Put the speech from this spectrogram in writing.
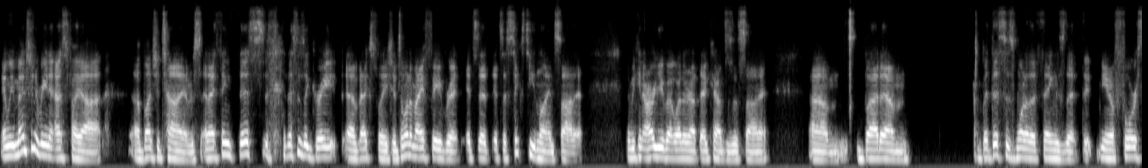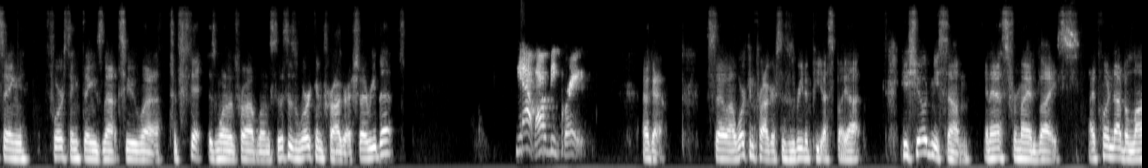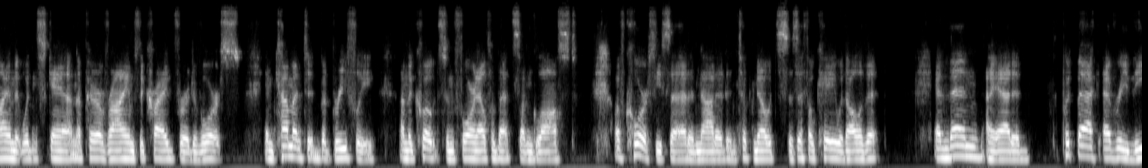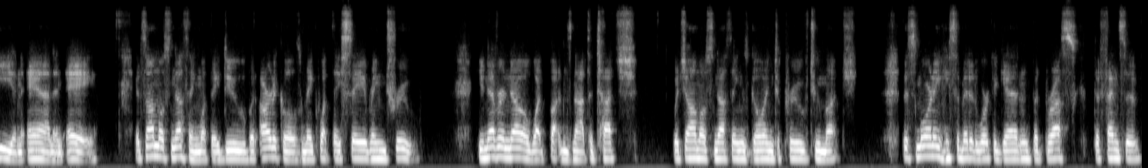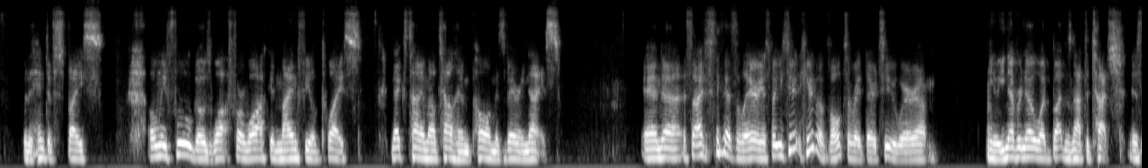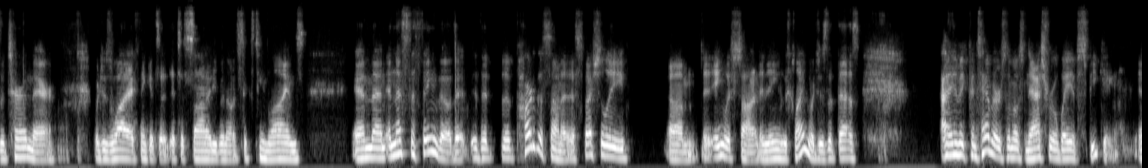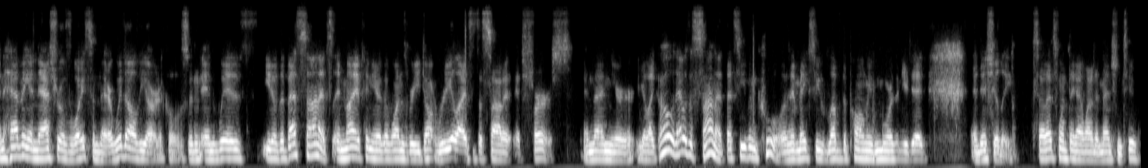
and we mentioned Irina Espaillat a bunch of times, and I think this this is a great uh, explanation. It's one of my favorite. It's a it's a 16 line sonnet, and we can argue about whether or not that counts as a sonnet. Um, but um, but this is one of the things that, that you know forcing forcing things not to uh, to fit is one of the problems. So this is work in progress. Should I read that? Yeah, that would be great. Okay, so uh, work in progress. This is Rhina P. Espaillat. He showed me some and asked for my advice. I pointed out a line that wouldn't scan, a pair of rhymes that cried for a divorce, and commented but briefly on the quotes in foreign alphabets unglossed. Of course, he said, and nodded and took notes as if okay with all of it. And then I added, put back every the and an and a. It's almost nothing what they do, but articles make what they say ring true. You never know what buttons not to touch, which almost nothing's going to prove too much. This morning he submitted work again, but brusque, defensive, with a hint of spice. Only fool goes walk for walk in minefield twice. Next time I'll tell him poem is very nice. And uh, so I just think that's hilarious. But you see, hear the volta right there too, where um, you know you never know what buttons not to touch is the turn there, which is why I think it's a it's a sonnet, even though it's 16 lines. And then and that's the thing though that that the part of the sonnet, especially um, English sonnet in the English language is that that's iambic pentameter is the most natural way of speaking and having a natural voice in there with all the articles and, and with you know the best sonnets in my opinion are the ones where you don't realize it's a sonnet at first. And then you're you're like oh that was a sonnet. That's even cool. And it makes you love the poem even more than you did initially. So that's one thing i wanted to mention too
